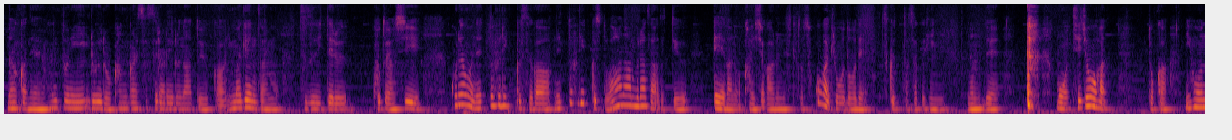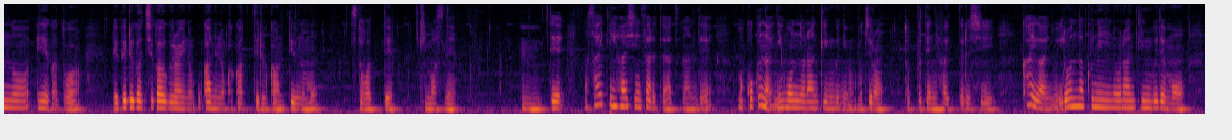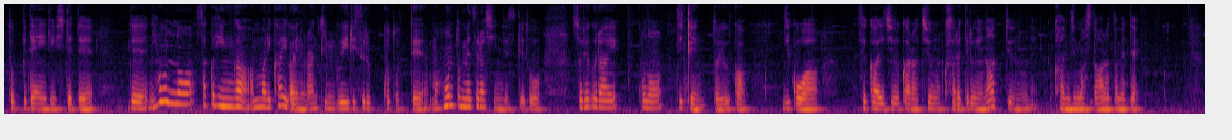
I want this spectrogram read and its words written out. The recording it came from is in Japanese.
なんかね本当にいろいろ考えさせられるなというか今現在も続いてることやしこれをネットフリックスがネットフリックスとワーナーブラザーズっていう映画の会社があるんですけどそこが共同で作った作品なのでもう地上波とか日本の映画とはレベルが違うぐらいのお金のかかってる感っていうのも伝わってきますね。うん、で、まあ、最近配信されたやつなんで、まあ、国内日本のランキングにはもちろんトップ10に入ってるし海外のいろんな国のランキングでもトップ10入りしててで日本の作品があんまり海外のランキング入りすることってまあ本当珍しいんですけどそれぐらいこの事件というか事故は世界中から注目されてるんやなっていうのをね感じました改めて。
